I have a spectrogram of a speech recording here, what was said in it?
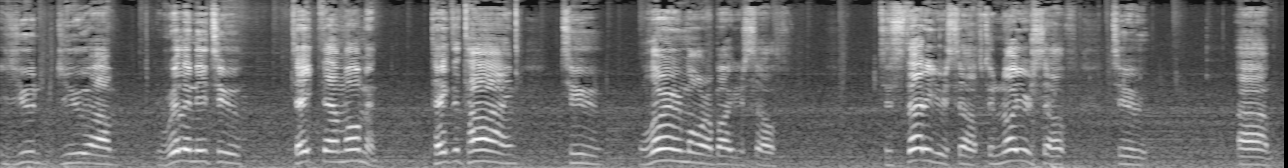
you you um, really need to take that moment, take the time to learn more about yourself, to study yourself, to know yourself, to um,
